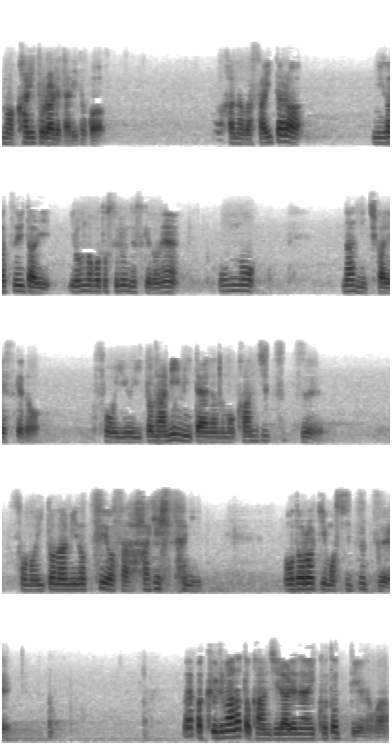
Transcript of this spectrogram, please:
まあ、刈り取られたりとか、花が咲いたら実がついたり、いろんなことするんですけどね、ほんの何日かですけど、そういう営みみたいなのも感じつつ、その営みの強さ、激しさに驚きもしつつ、やっぱ車だと感じられないことっていうのが、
